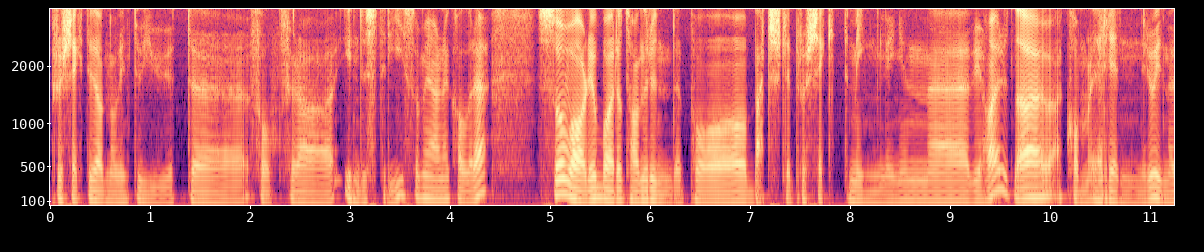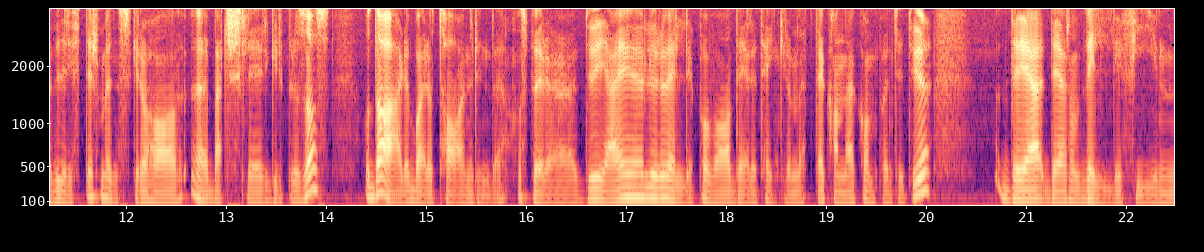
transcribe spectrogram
prosjektet vi hadde nå intervjuet uh, folk fra industri, som vi gjerne kaller det, så var det jo bare å ta en runde på bachelorprosjektminglingen uh, vi har. Da kommer, renner jo inn med bedrifter som ønsker å ha bachelorgrupper hos oss. Og da er det bare å ta en runde og spørre du, jeg lurer veldig på hva dere tenker om dette, kan jeg komme på et intervju? Det, det, er en sånn veldig fin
